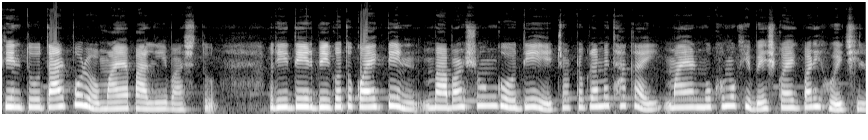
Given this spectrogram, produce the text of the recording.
কিন্তু তারপরও মায়া পালিয়ে বাঁচত। হৃদের বিগত কয়েকদিন বাবার সঙ্গ দিয়ে চট্টগ্রামে থাকায় মায়ার মুখোমুখি বেশ কয়েকবারই হয়েছিল,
